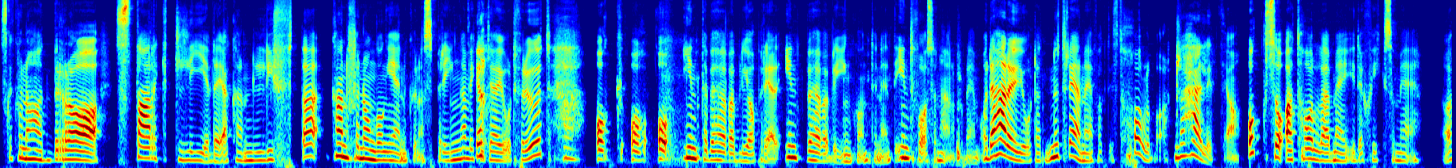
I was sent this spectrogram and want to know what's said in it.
ska kunna ha ett bra, starkt liv där jag kan lyfta, kanske någon gång igen kunna springa, vilket jag har gjort förut, och, och, och inte behöva bli opererad, inte behöva bli inkontinent, inte få sådana här problem. Och det här har ju gjort att nu tränar jag faktiskt hållbart. Vad härligt. Ja, också att hålla mig i det skick som jag är. Ja,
